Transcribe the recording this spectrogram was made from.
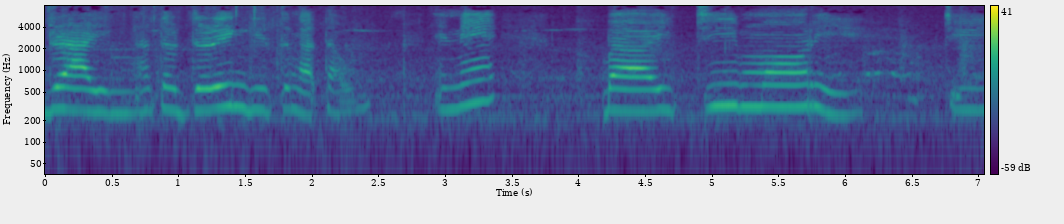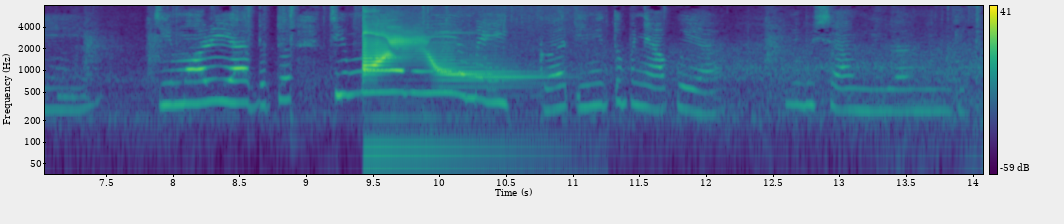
drink atau drink gitu nggak tahu ini by Cimori Ci Cimori ya betul. Cimori oh my ini tuh punya aku ya. Ini bisa ngilangin gitu.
